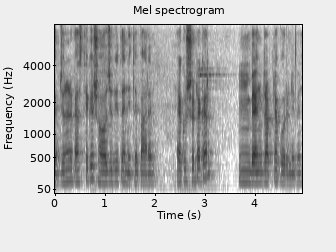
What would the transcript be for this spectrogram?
একজনের কাছ থেকে সহযোগিতা নিতে পারেন। একুশশো টাকার ব্যাংক ড্রাফটটা করে নেবেন।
